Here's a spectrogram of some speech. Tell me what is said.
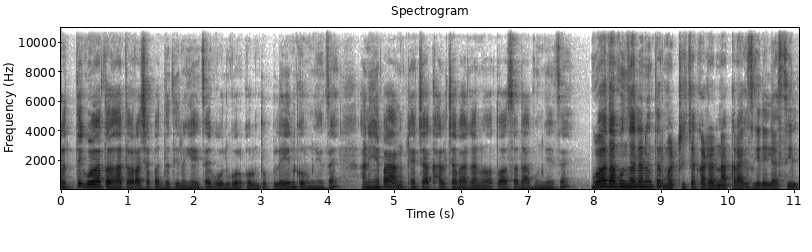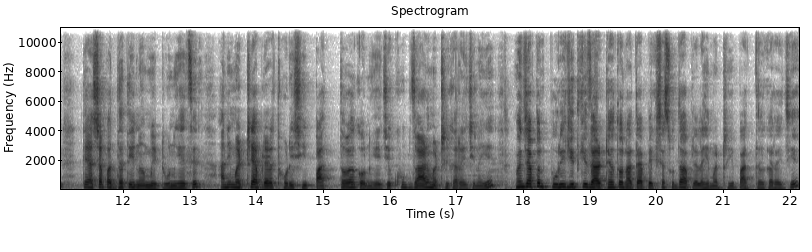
प्रत्येक गोळा तर हातावर अशा पद्धतीनं घ्यायचा आहे. गोल गोल करून तो प्लेन करून घ्यायचा आहे. आणि हे पहा अंगठ्याच्या खालच्या भागानं तो असा दाबून घ्यायचा आहे. गोळा दाबून झाल्यानंतर मठरीच्या कडांना क्रॅक्स गेलेले असतील ते अशा पद्धतीनं मिटवून घ्यायचेत आणि मठरी आपल्याला थोडीशी पातळ करून घ्यायची खूप जाड मठरी करायची नाही आहे म्हणजे आपण पुरी जितकी जाड ठेवतो ना त्यापेक्षा सुद्धा आपल्याला ही मठरी पातळ करायची आहे.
